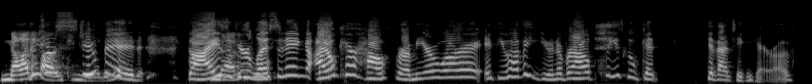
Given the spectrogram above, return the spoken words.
Not in our That's community. stupid. Guys, Not if you're in- listening, I don't care how frum you are. If you have a unibrow, please go get get that taken care of.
